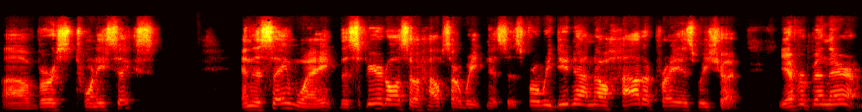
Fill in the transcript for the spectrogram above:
uh, verse 26, in the same way, the Spirit also helps our weaknesses, for we do not know how to pray as we should. You ever been there?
